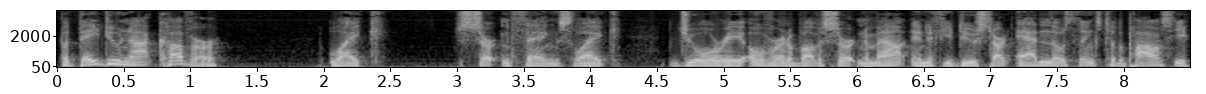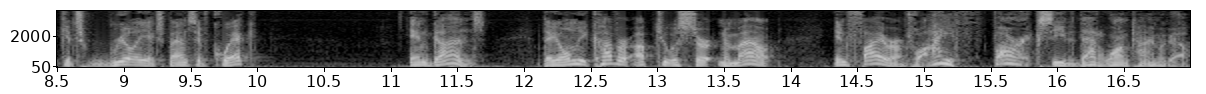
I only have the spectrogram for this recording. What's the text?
but they do not cover like certain things like jewelry over and above a certain amount. And if you do start adding those things to the policy, it gets really expensive quick. And guns, they only cover up to a certain amount in firearms. Well, I far exceeded that a long time ago.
